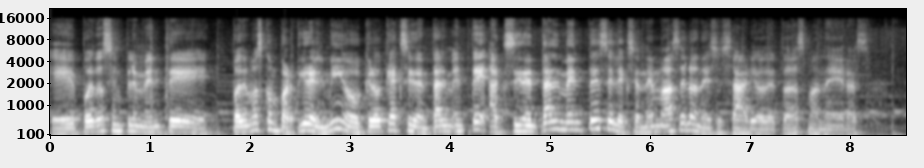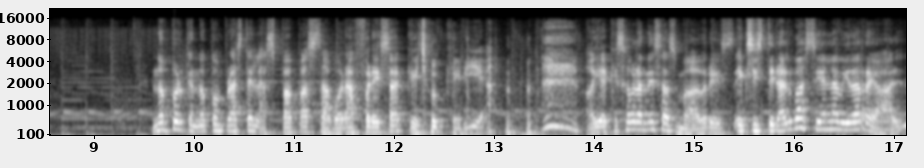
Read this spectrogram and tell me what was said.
Eh, puedo simplemente... Podemos compartir el mío. Creo que accidentalmente... Accidentalmente seleccioné más de lo necesario, de todas maneras. No porque no compraste las papas sabor a fresa que yo quería. Oye, qué sobran esas madres? ¿Existirá algo así en la vida real?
